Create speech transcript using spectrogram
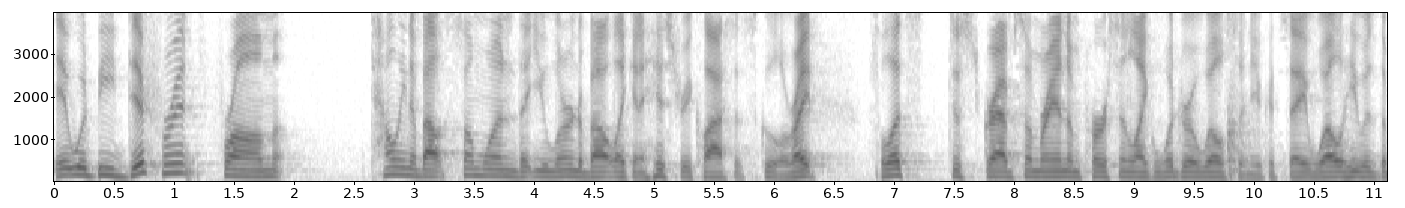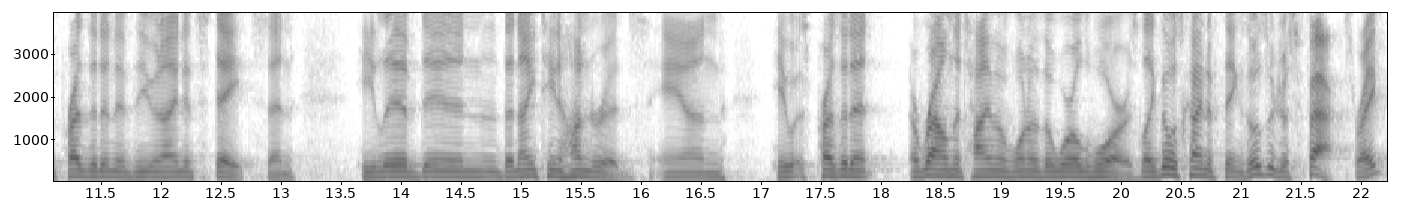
it would be different from telling about someone that you learned about, like in a history class at school, right? So let's just grab some random person like Woodrow Wilson. You could say, well, he was the president of the United States and he lived in the 1900s and he was president around the time of one of the world wars. Like those kind of things. Those are just facts, right?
